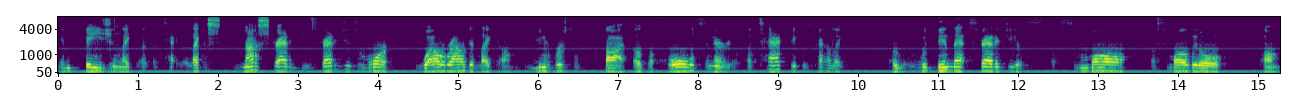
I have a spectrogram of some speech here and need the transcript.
invasion, like a, a like a, not a strategy. Strategy is a more well-rounded, like um universal thought of the whole scenario. A tactic is kind of like a, within that strategy, a, a small a small little um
